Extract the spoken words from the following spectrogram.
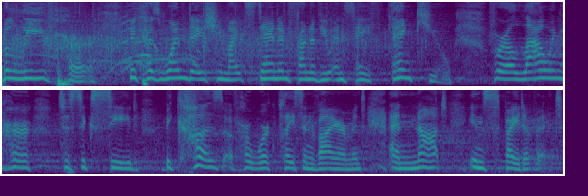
believe her, because one day she might stand in front of you and say thank you for allowing her to succeed because of her workplace environment and not in spite of it.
